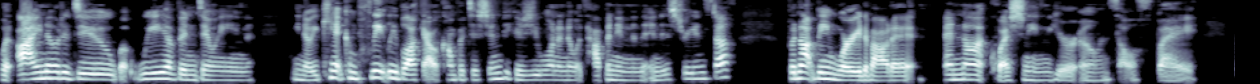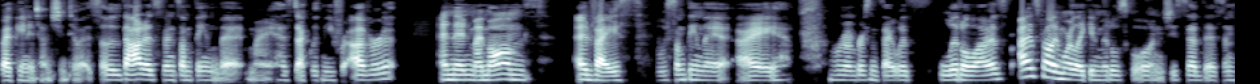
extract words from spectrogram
what I know to do, what we have been doing. You know, you can't completely block out competition because you want to know what's happening in the industry and stuff, but not being worried about it and not questioning your own self by by paying attention to it. So that has been something that my has stuck with me forever. And then my mom's advice was something that I remember since I was little. I was, I was probably more like in middle school and she said this and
